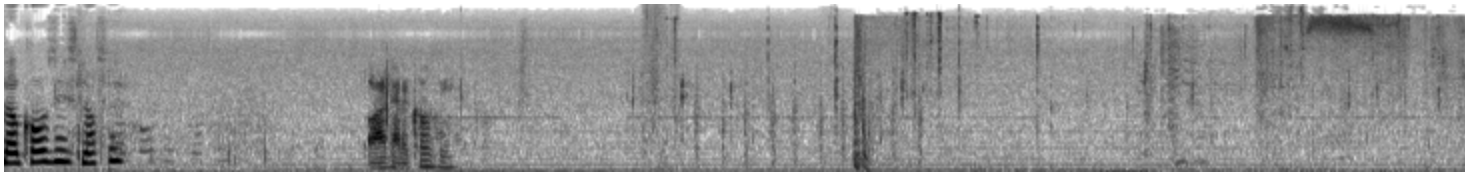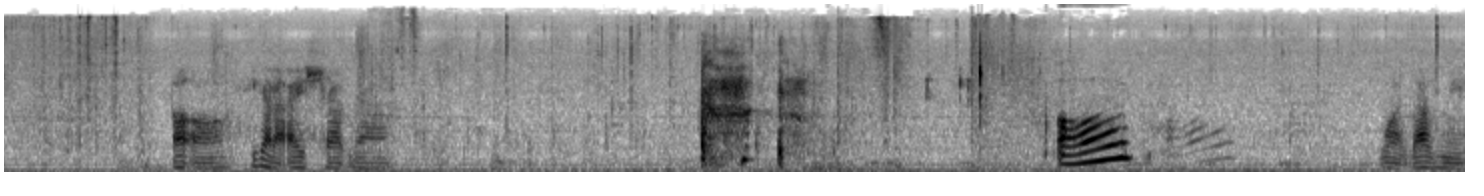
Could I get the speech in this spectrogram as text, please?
No cozies, nothing. Oh, I got a cozy. Uh-oh, he got an ice trap now. Oh What, that was me.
